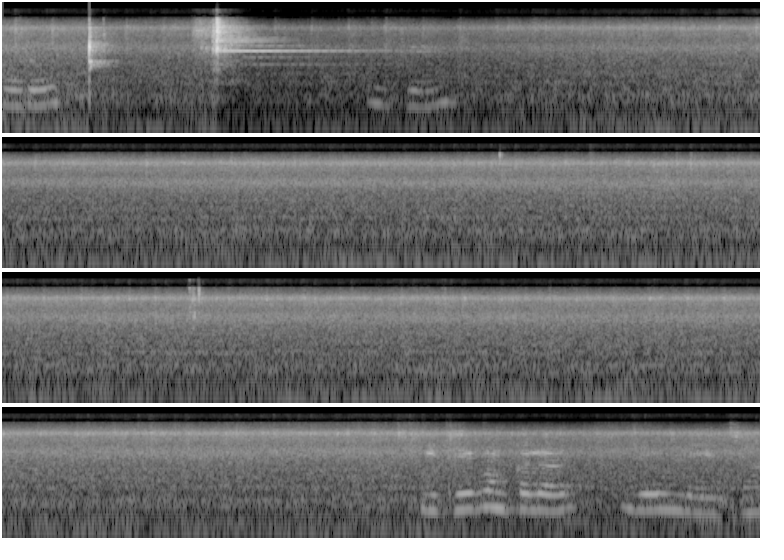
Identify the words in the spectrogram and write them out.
परत इथे इथे पण कलर घेऊन द्यायचा.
